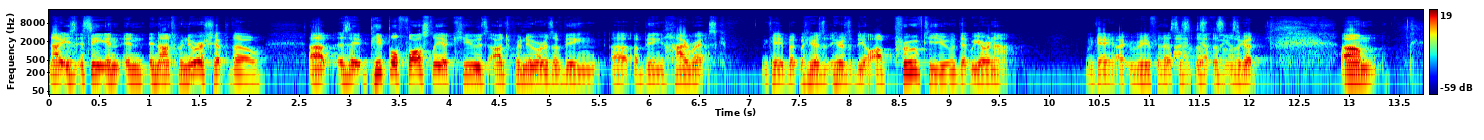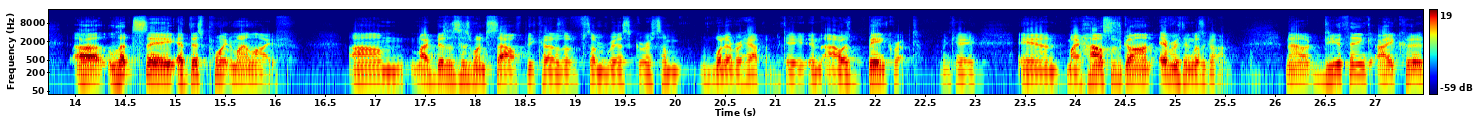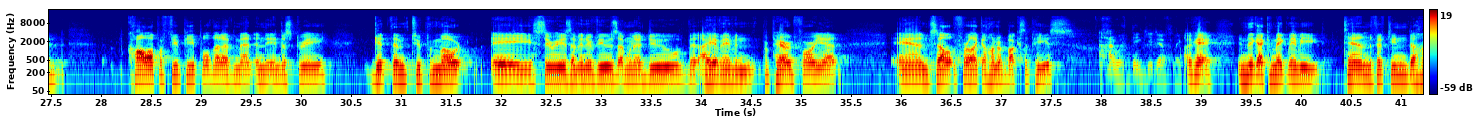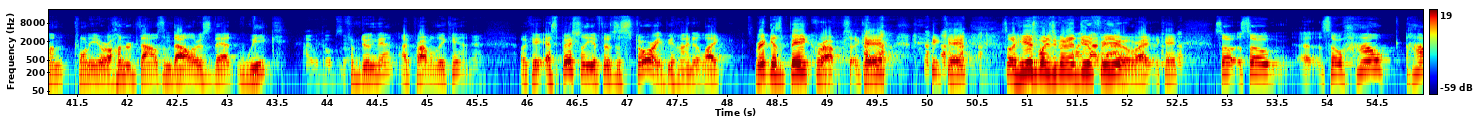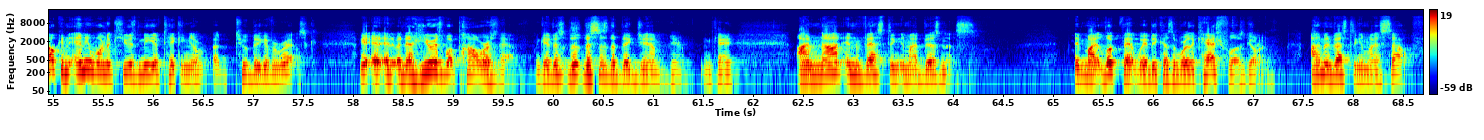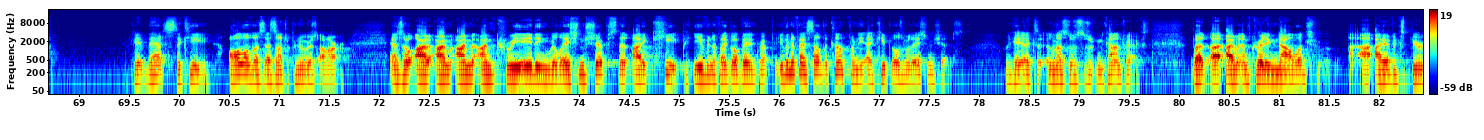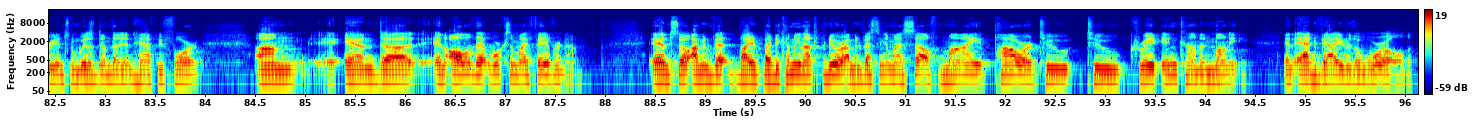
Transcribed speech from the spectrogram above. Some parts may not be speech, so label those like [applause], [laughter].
Now, you see, in, in, in entrepreneurship, though, uh, people falsely accuse entrepreneurs of being, uh, of being high risk. Okay, but, but here's, here's the deal. I'll prove to you that we are not. Okay, are you ready for this? This, this, this is good. Um, uh, let's say at this point in my life, um, my businesses went south because of some risk or some whatever happened. Okay, and I was bankrupt. Okay, and my house is gone. Everything was gone. Now, do you think I could call up a few people that I've met in the industry, get them to promote a series of interviews I'm going to do that I haven't even prepared for yet, and sell it for like a hundred bucks a piece? I would think you definitely. Could. Okay, you think I can make maybe ten to fifteen to twenty or hundred thousand dollars that week? I would hope so. From doing that, I probably can. Yeah. Okay, especially if there's a story behind it, like Rick is bankrupt. Okay, [laughs] okay. So here's what he's going to do for you, right? Okay. So so uh, so how how can anyone accuse me of taking a, a too big of a risk? And, and now here's what powers that. Okay, this, this this is the big gem here. Okay, I'm not investing in my business. It might look that way because of where the cash flow is going. I'm investing in myself. Okay, that's the key. All of us as entrepreneurs are. And so I, am I'm, I'm creating relationships that I keep even if I go bankrupt. Even if I sell the company, I keep those relationships. Okay, unless there's certain contracts. But I, am creating knowledge. I have experience and wisdom that I didn't have before. Um, and, uh, and all of that works in my favor now. And so I'm by, by becoming an entrepreneur, I'm investing in myself. My power to, to create income and money and add value to the world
